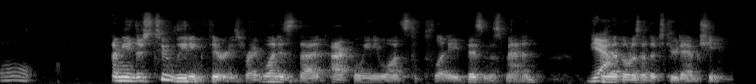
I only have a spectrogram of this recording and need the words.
I mean, there's two leading theories, right? One is that Aquilini wants to play businessman. Yeah, The other one is that they're too damn cheap.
